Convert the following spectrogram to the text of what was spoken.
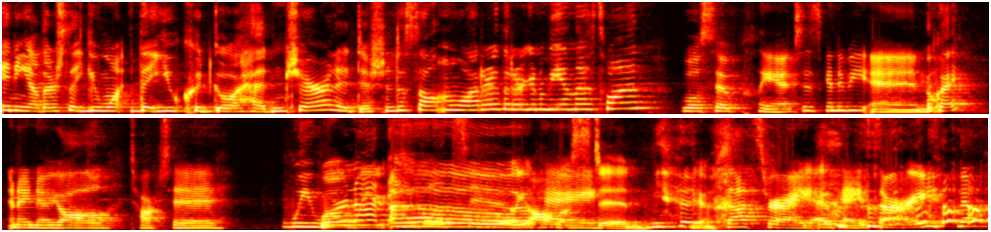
Any others that you want that you could go ahead and share in addition to salt and water that are going to be in this one? Well, so plant is going to be in. Okay. And I know y'all talked to. We were well, not we, able oh, to. We okay. almost did. Yeah. That's right. Okay, sorry. no,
